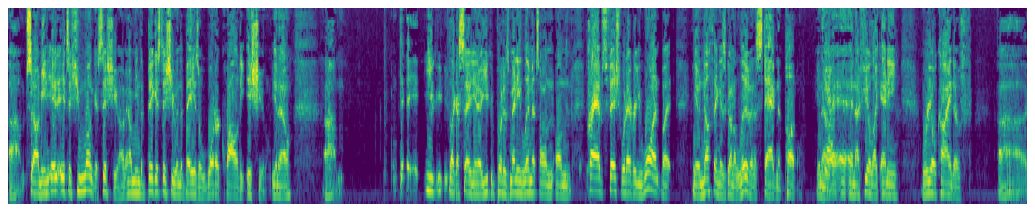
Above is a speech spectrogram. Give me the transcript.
um, so I mean it, it's a humongous issue I mean, I mean the biggest issue in the bay is a water quality issue you know um, you, like I said, you know, you can put as many limits on, on crabs, fish, whatever you want, but you know, nothing is going to live in a stagnant puddle. You know, Yeah. a- and, I feel like any real kind of uh,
